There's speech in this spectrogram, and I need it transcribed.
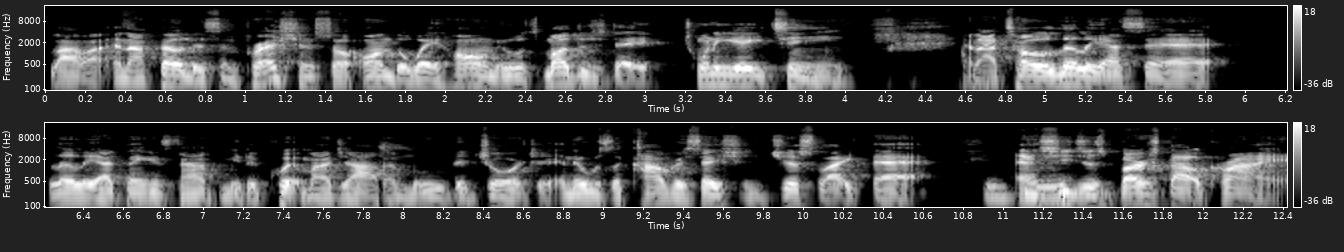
blah, blah, and I felt this impression. So on the way home, it was Mother's Day, 2018. And I told Lily, I said, Lily, I think it's time for me to quit my job and move to Georgia. And it was a conversation just like that. Mm-hmm. And she mm-hmm. just burst out crying.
